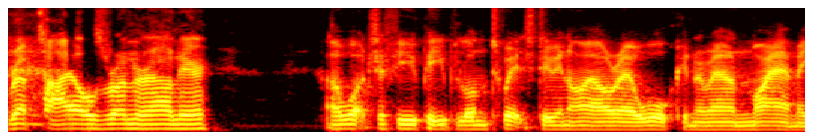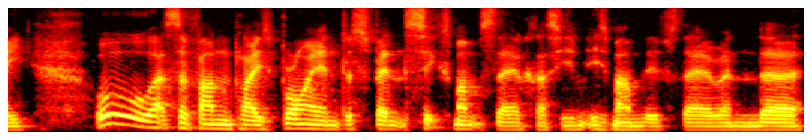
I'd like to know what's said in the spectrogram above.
reptiles running around here. I watch a few people on Twitch doing IRL walking around Miami. Oh, that's a fun place. Brian just spent six months there because his, his mum lives there, and uh,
